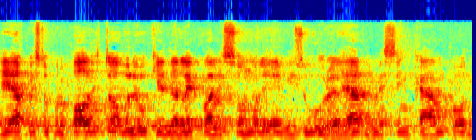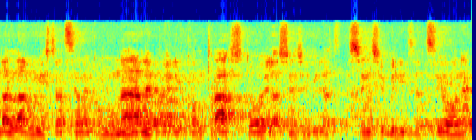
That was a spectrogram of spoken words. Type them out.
e a questo proposito volevo chiederle quali sono le misure, le armi messe in campo dall'amministrazione comunale per il contrasto e la sensibilizzazione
